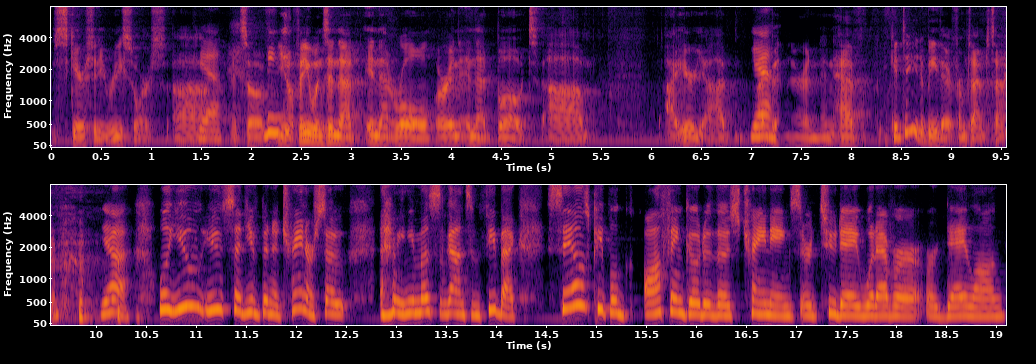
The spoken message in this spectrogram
scarcity resource. Uh, yeah, and so if, you know if anyone's in that in that role or in in that boat. Um, I hear you. I've, yeah. I've been there and, and, have continue to be there from time to time. yeah. Well, you you said you've been a trainer, so I mean, you must have gotten some feedback. Salespeople often go to those trainings or two day whatever or day long,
